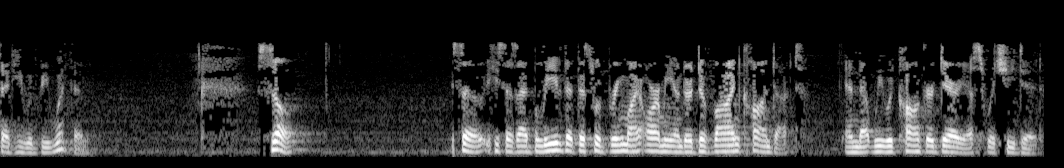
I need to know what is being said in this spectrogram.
said he would be with him. So, so he says, I believe that this would bring my army under divine conduct and that we would conquer Darius, which he did.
